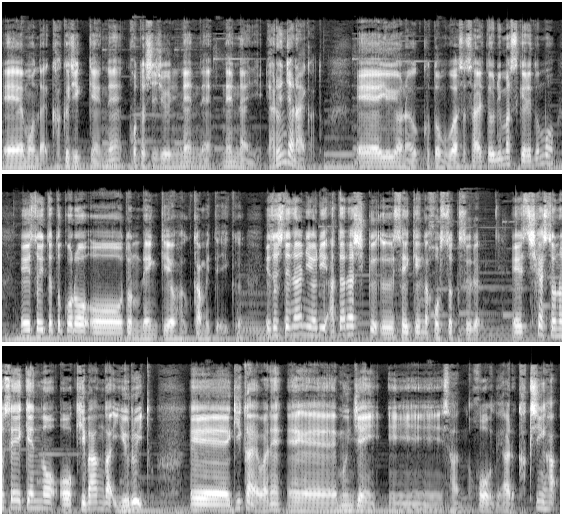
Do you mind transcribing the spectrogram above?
えー、問題、核実験ね、今年中に年々、年内にやるんじゃないかと、え、いうようなことも噂されておりますけれども、え、そういったところとの連携を深めていく。え、そして何より新しく政権が発足する。え、しかしその政権の基盤が緩いと。えー、議会はね、え、ムンジェインさんの方である革新派、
